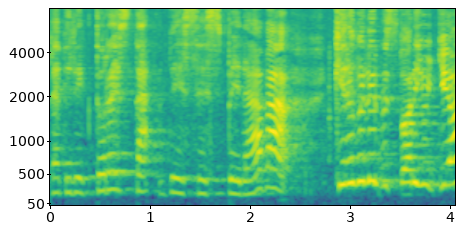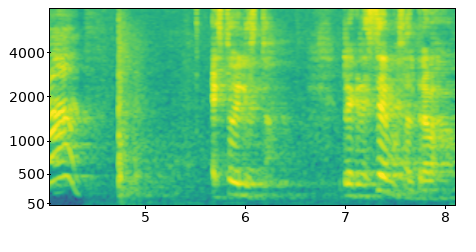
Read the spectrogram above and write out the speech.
la directora está desesperada. Quiere ver el vestuario ya. Estoy listo. Regresemos al trabajo.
